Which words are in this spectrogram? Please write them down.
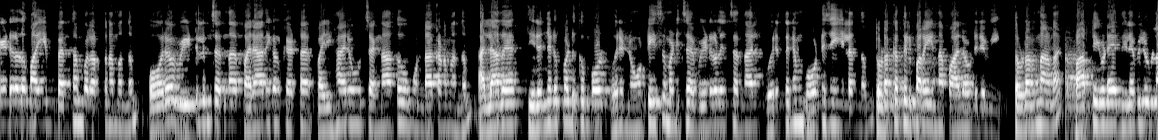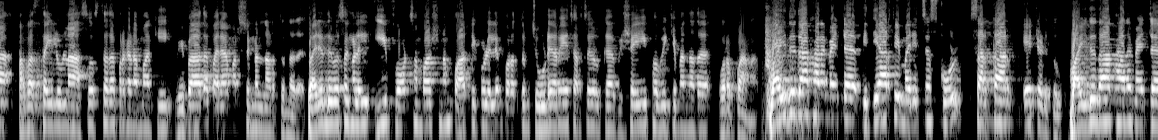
വീടുകളുമായും ബന്ധം പുലർത്തണമെന്നും ഓരോ വീട്ടിലും ചെന്ന് പരാതികൾ കേട്ട് പരിഹാരവും ചെങ്ങാത്തവും ഉണ്ടാക്കണമെന്നും അല്ലാതെ തിരഞ്ഞെടുപ്പ് എടുക്കുമ്പോൾ ഒരു നോട്ടീസ് അടിച്ച വീടുകളിൽ ചെന്നാൽ ഒരുത്തിനും വോട്ട് ചെയ്യില്ലെന്നും തുടക്കത്തിൽ പറയുന്ന പാലോട് രവി. തുടർന്നാണ് പാർട്ടിയുടെ നിലവിലുള്ള അവസ്ഥയിലുള്ള അസ്വസ്ഥത പ്രകടമാക്കി വിവാദ പരാമർശങ്ങൾ നടത്തുന്നത്. വരും ദിവസങ്ങളിൽ ഈ ഫോൺ സംഭാഷണം പാർട്ടിക്കുള്ളിലും പുറത്തും ചൂടേറിയ ചർച്ചകൾക്ക് വിഷയീഭവിക്കുമെന്നത് ഉറപ്പാണ്. വൈദ്യുതാഘാതമേറ്റ് വിദ്യാർത്ഥി മരിച്ച സ്കൂൾ സർക്കാർ ഏറ്റെടുത്തു. വൈദ്യുതാഘാതമേറ്റ്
